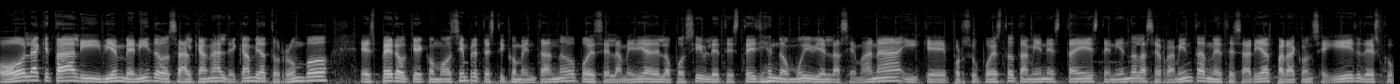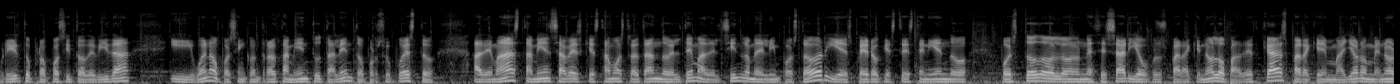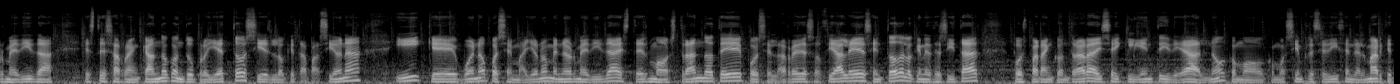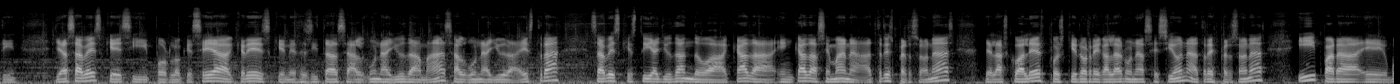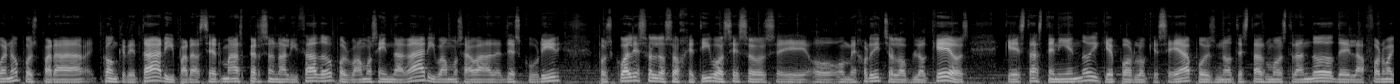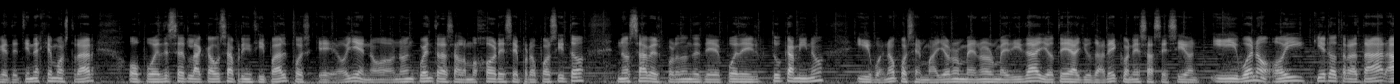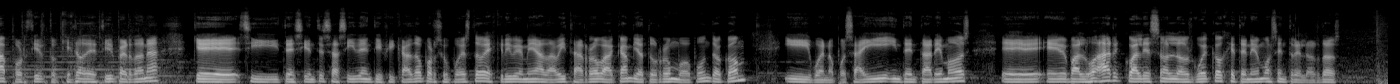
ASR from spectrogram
Hola, ¿qué tal? Y bienvenidos al canal de Cambia tu rumbo. Espero que como siempre te estoy comentando, pues en la medida de lo posible te esté yendo muy bien la semana y que por supuesto también estés teniendo las herramientas necesarias para conseguir descubrir tu propósito de vida y bueno, pues encontrar también tu talento, por supuesto. Además, también sabes que estamos tratando el tema del síndrome del impostor y espero que estés teniendo pues todo lo necesario pues, para que no lo padezcas, para que en mayor o menor medida estés arrancando con tu proyecto, si es lo que te apasiona y que, bueno, pues en mayor o menor medida estés mostrándote pues en las redes sociales, en todo lo que necesitas pues para encontrar a ese cliente ideal, ¿no? Como, como siempre se dice en el marketing. Ya sabes que si por lo que sea crees que necesitas alguna ayuda más, alguna ayuda extra, sabes que estoy ayudando a cada, en cada semana a tres personas, de las cuales pues quiero regalar una sesión a tres personas y para, eh, bueno, pues para concretar y para ser más personalizado, pues vamos a indagar y vamos a descubrir pues cuáles son los objetivos esos eh, o, mejor dicho los bloqueos que estás teniendo y que por lo que sea pues no te estás mostrando de la forma que te tienes que mostrar o puede ser la causa principal pues que oye no, no encuentras a lo mejor ese propósito no sabes por dónde te puede ir tu camino y bueno pues en mayor o menor medida yo te ayudaré con esa sesión. Y bueno hoy quiero tratar ah por cierto quiero decir perdona que si te sientes así identificado por supuesto escríbeme a david cambiaturrumbo.com y bueno, pues ahí intentaremos eh, evaluar cuáles son los que tenemos entre los dos.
